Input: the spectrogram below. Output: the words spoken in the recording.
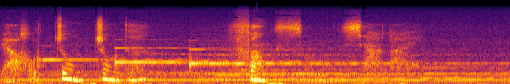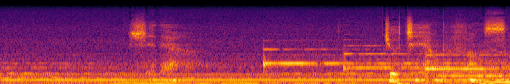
然后重重的放松下来。是的，就这样的放松，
